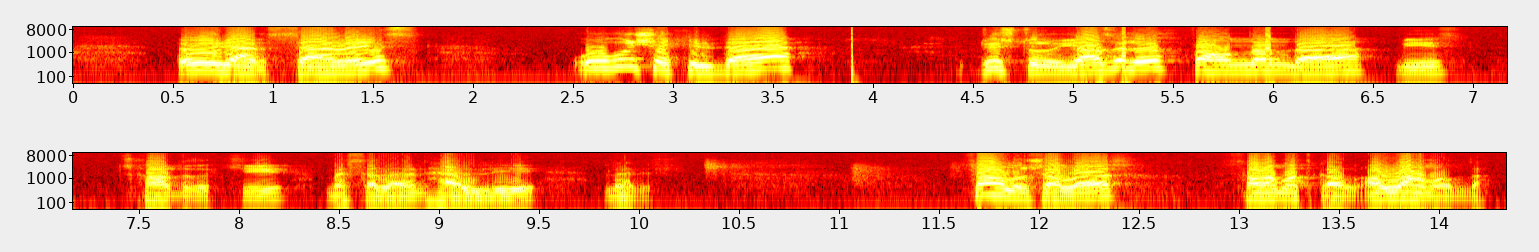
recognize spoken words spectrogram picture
öyrənsəniz, uyğun şəkildə düsturu yazırıq və ondan da biz çıxardırıq ki, məsələnin həlli nədir. Sağ olun uşaqlar, salamat qalın, Allah amanda.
